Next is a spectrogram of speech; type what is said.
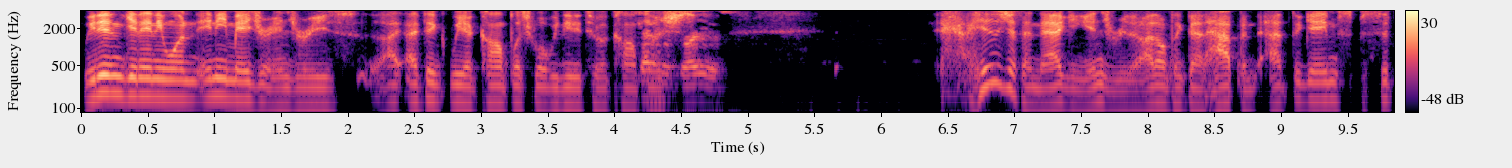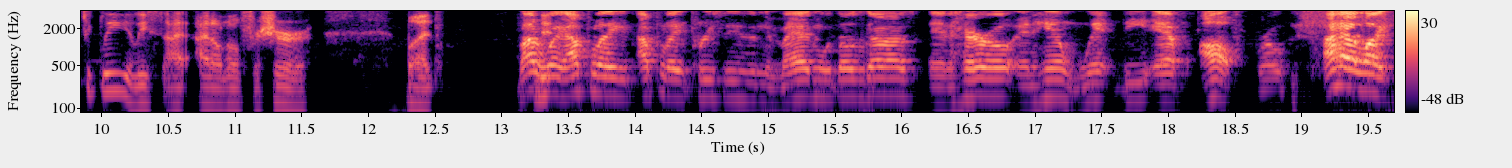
We didn't get anyone, any major injuries. I, I think we accomplished what we needed to accomplish his is just a nagging injury though. I don't think that happened at the game specifically. At least I, I don't know for sure. But by the way, I played I played preseason in Madden with those guys, and Howell and him went the f off, bro. I had like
